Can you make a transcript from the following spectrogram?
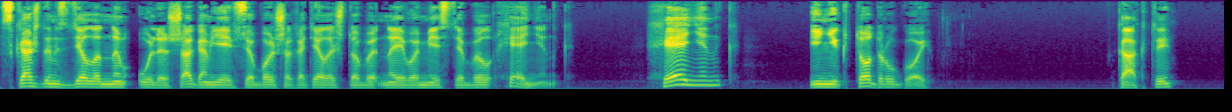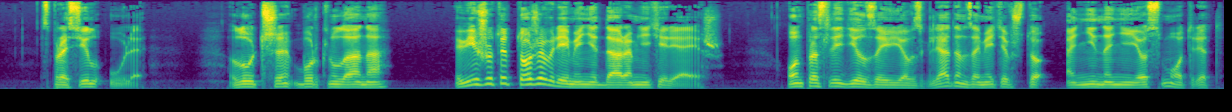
С каждым сделанным Уле шагом ей все больше хотелось, чтобы на его месте был Хеннинг. Хеннинг и никто другой. «Как ты?» — спросил Уля. «Лучше», — буркнула она. «Вижу, ты тоже времени даром не теряешь». Он проследил за ее взглядом, заметив, что они на нее смотрят.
